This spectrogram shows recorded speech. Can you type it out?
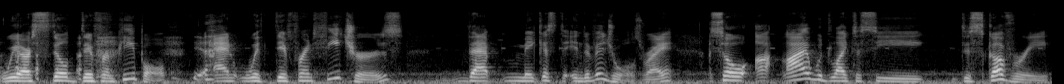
we are still different people, Yeah. and with different features that make us the individuals, right? So I, I would like to see Discovery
